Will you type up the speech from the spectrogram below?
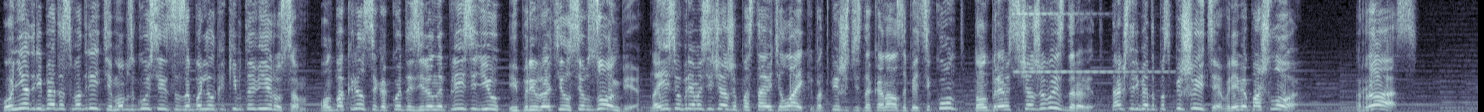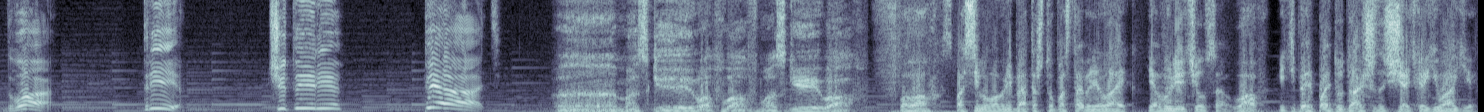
О нет, ребята, смотрите, мопс гусеница заболел каким-то вирусом. Он покрылся какой-то зеленой плесенью и превратился в зомби. Но если вы прямо сейчас же поставите лайк и подпишитесь на канал за 5 секунд, то он прямо сейчас же выздоровеет. Так что, ребята, поспешите, время пошло. Раз, два, три, четыре, пять. А, мозги. Ваф-ваф. Мозги. Ваф. Вау, спасибо вам, ребята, что поставили лайк. Я вылечился, вау. И теперь пойду дальше защищать Кагиваги.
